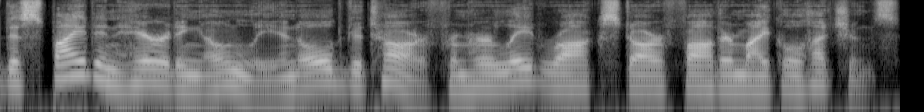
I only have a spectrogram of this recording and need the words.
Despite inheriting only an old guitar from her late rock star father Michael Hutchence,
